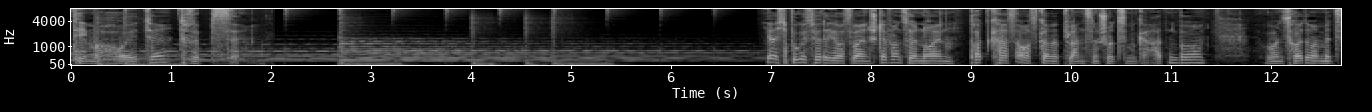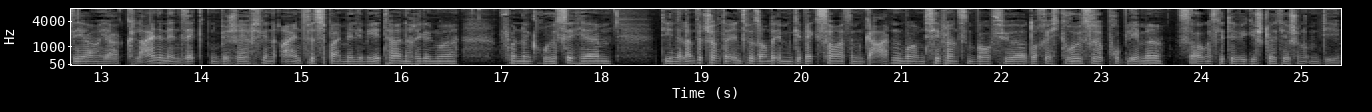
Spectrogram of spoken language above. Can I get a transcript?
Thema heute Tripse. Ja, ich begrüße wieder hier aus Stefan zur neuen Podcast-Ausgabe Pflanzenschutz im Gartenbau. Wir wollen uns heute mal mit sehr ja, kleinen Insekten beschäftigen, 1 bis 2 Millimeter, in der Regel nur von der Größe her, die in der Landwirtschaft, insbesondere im Gewächshaus, im Gartenbau, im Zierpflanzenbau für doch recht größere Probleme sorgen. Es geht ja wie gestört hier schon um die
